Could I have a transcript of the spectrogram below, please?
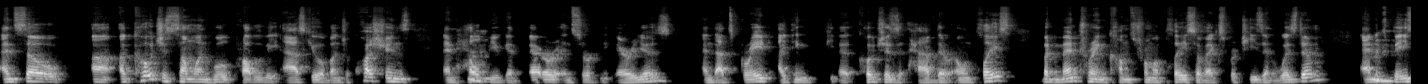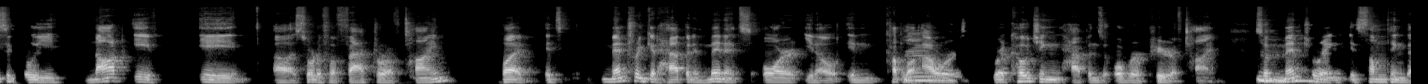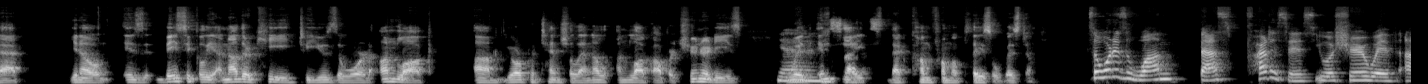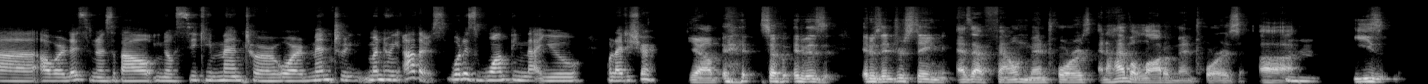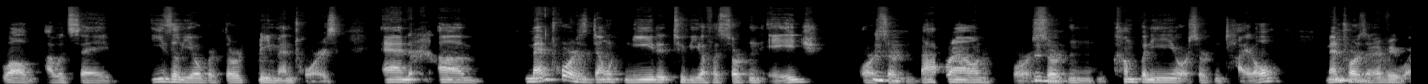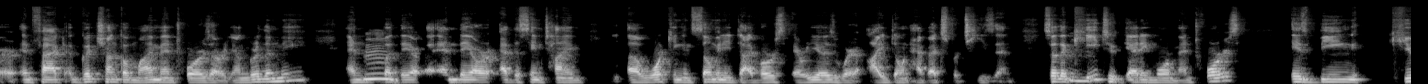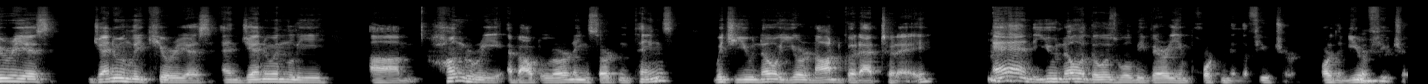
And so uh, a coach is someone who will probably ask you a bunch of questions and help mm-hmm. you get better in certain areas. And that's great. I think uh, coaches have their own place, but mentoring comes from a place of expertise and wisdom. And it's mm-hmm. basically not a, a uh, sort of a factor of time but it's mentoring can happen in minutes or you know in a couple of mm. hours where coaching happens over a period of time so mm-hmm. mentoring is something that you know is basically another key to use the word unlock um, your potential and unlock opportunities yes. with insights that come from a place of wisdom so what is one best practices you will share with uh, our listeners about you know seeking mentor or mentoring mentoring others what is one thing that you would like to share yeah. So it was it was interesting as I found mentors, and I have a lot of mentors. Uh, mm-hmm. easy, well, I would say easily over thirty mentors, and um, mentors don't need to be of a certain age or a mm-hmm. certain background or a mm-hmm. certain company or certain title. Mentors mm-hmm. are everywhere. In fact, a good chunk of my mentors are younger than me, and mm. but they are and they are at the same time uh, working in so many diverse areas where I don't have expertise in. So the mm-hmm. key to getting more mentors is being curious, genuinely curious, and genuinely um, hungry about learning certain things which you know you're not good at today. Mm-hmm. And you know those will be very important in the future or the near mm-hmm. future.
